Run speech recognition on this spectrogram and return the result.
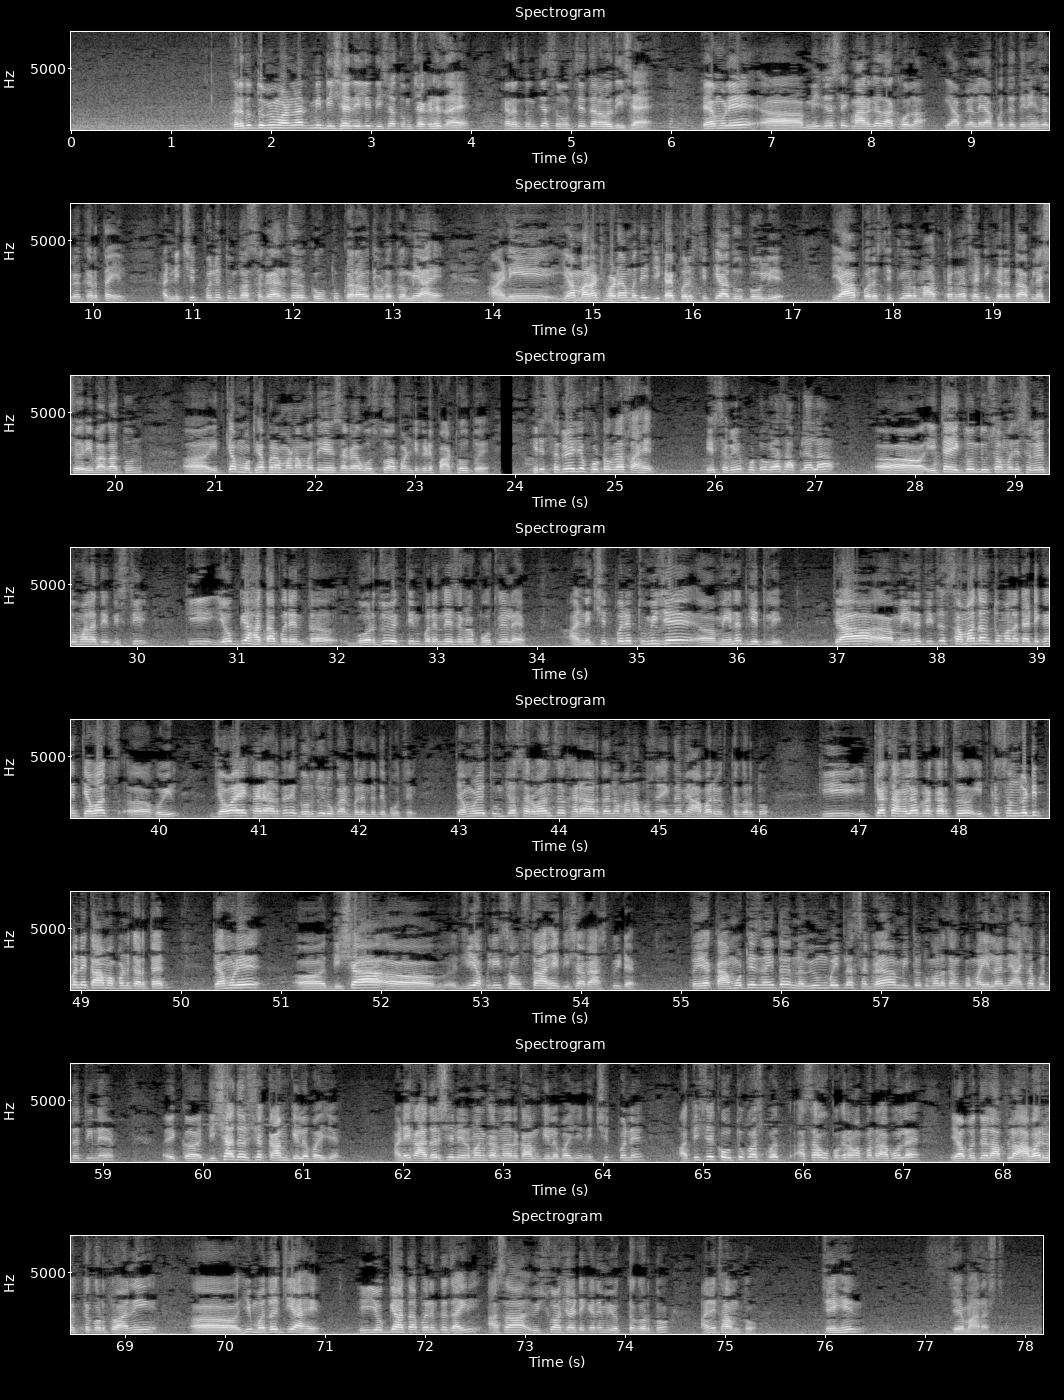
खरं तर तुम्ही म्हणालात मी दिशा दिली दिशा तुमच्याकडेच आहे. कारण तुमच्या संस्थेचं नाव दिशा आहे. त्यामुळे मी जस्ट एक मार्ग दाखवला की आपल्याला या पद्धतीने हे सगळं करता येईल. आणि निश्चितपणे तुमचा सगळ्यांचं कौतुक करावं तेवढं कमी आहे. आणि या मराठवाड्यामध्ये जी काय परिस्थिती आज उद्भवली आहे या परिस्थितीवर मात करण्यासाठी खरं तर आपल्या शहरी भागातून इतक्या मोठ्या प्रमाणामध्ये हे सगळ्या वस्तू आपण तिकडे पाठवतोय. हे सगळे जे फोटोग्राफ्स आहेत हे सगळे फोटोग्राफ्स आपल्याला येत्या एक दोन दिवसामध्ये सगळे तुम्हाला ते दिसतील की योग्य हातापर्यंत गरजू व्यक्तींपर्यंत हे सगळं पोहोचलेलं आहे. आणि निश्चितपणे तुम्ही जे मेहनत घेतली त्या मेहनतीचं समाधान तुम्हाला त्या ठिकाणी तेव्हाच होईल जेव्हा हे खऱ्या अर्थाने गरजू लोकांपर्यंत ते पोहोचेल. त्यामुळे तुमच्या सर्वांचं खऱ्या अर्थानं मनापासून एकदा मी आभार व्यक्त करतो की इतक्या चांगल्या प्रकारचं इतकं संघटितपणे काम आपण करतायत. त्यामुळे दिशा जी आपली संस्था आहे दिशा व्यासपीठ आहे तर या कामोठेच नाही तर नवी मुंबईतल्या सगळ्या मी तर तुम्हाला सांगतो महिलांनी अशा पद्धतीने एक दिशादर्शक काम केलं पाहिजे. आणि एक आदर्श निर्माण करणारं काम केलं पाहिजे. निश्चितपणे अतिशय कौतुकास्पद असा उपक्रम आपण राबवलाय. याबद्दल आपला आभार व्यक्त करतो आणि ही मदत जी आहे ही योग्य हातापर्यंत जाईल असा विश्वास या ठिकाणी मी व्यक्त करतो आणि थांबतो. जय हिंद जय महाराष्ट्र.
